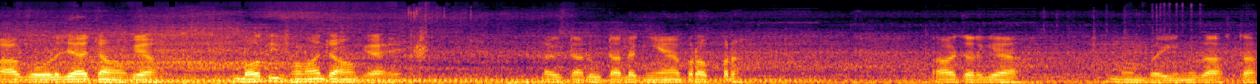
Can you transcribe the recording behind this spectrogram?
ਆ ਗੋਲ ਜਿਹਾ ਚੌਂਕ ਆ। ਬਹੁਤ ਹੀ ਸੋਹਣਾ ਚੌਂਕ ਆ ਇਹ। ਲਾਈਟਾਂ ਲੂਟਾਂ ਲੱਗੀਆਂ ਪ੍ਰੋਪਰ ਆ ਚੱਲ ਗਿਆ ਮੁੰਬਈ ਨੂੰ ਰਸਤਾ।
